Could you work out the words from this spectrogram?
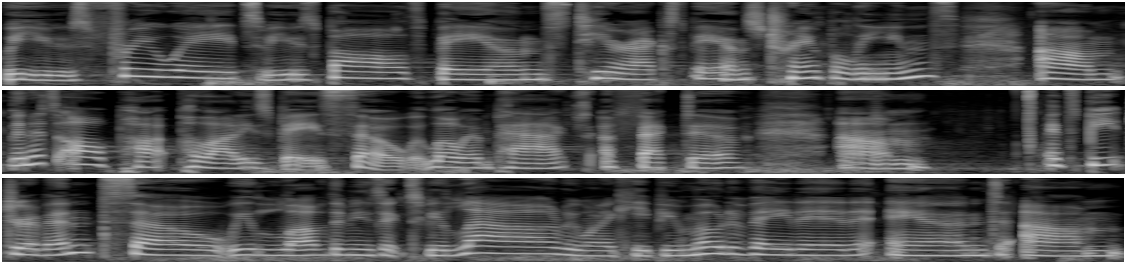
we use free weights, we use balls, bands, TRX bands, trampolines, um, and it's all Pilates based. So low impact, effective. Um, it's beat driven, so we love the music to be loud. We want to keep you motivated, and um,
